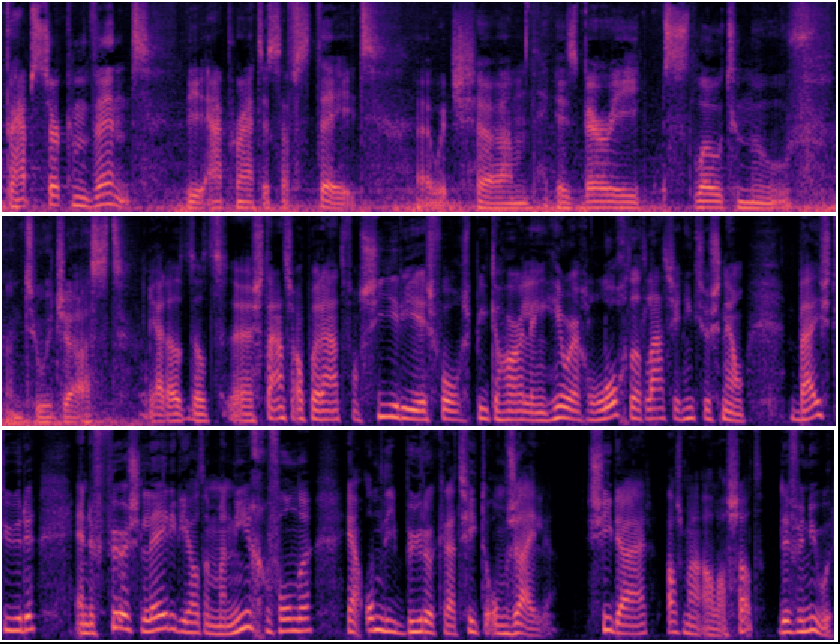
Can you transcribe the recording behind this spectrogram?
perhaps circumvent the apparatus of state uh, which um, is very slow to move and to adjust. Ja, dat, dat uh, staatsapparaat van Syrië is volgens Pieter Harling heel erg log. Dat laat zich niet zo snel bijsturen. En de First Lady die had een manier gevonden ja, om die bureaucratie te omzeilen. Zie daar Asma al-Assad, de vernieuwer.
